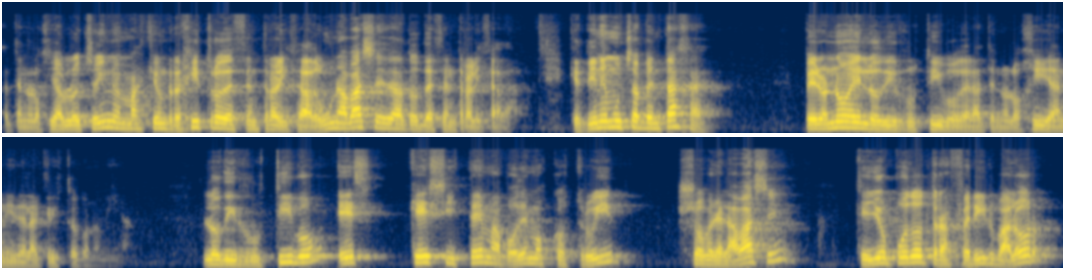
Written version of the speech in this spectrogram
La tecnología blockchain no es más que un registro descentralizado, una base de datos descentralizada, que tiene muchas ventajas, pero no es lo disruptivo de la tecnología ni de la criptoeconomía. lo disruptivo es qué sistema podemos construir sobre la base que yo puedo transferir valor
